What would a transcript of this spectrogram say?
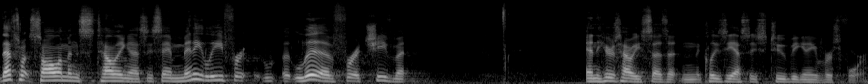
that's what Solomon's telling us. He's saying many live for, live for achievement. And here's how he says it in Ecclesiastes 2, beginning of verse 4.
